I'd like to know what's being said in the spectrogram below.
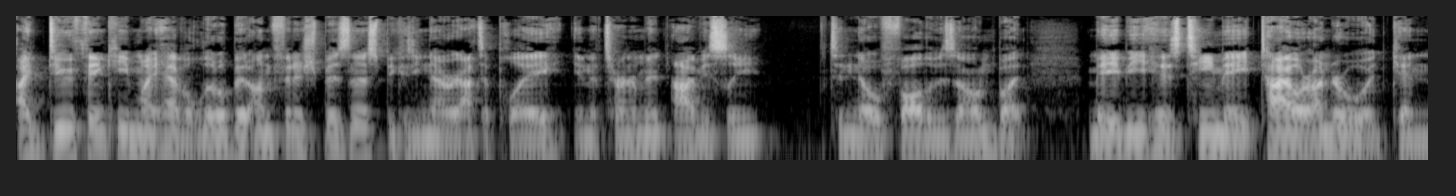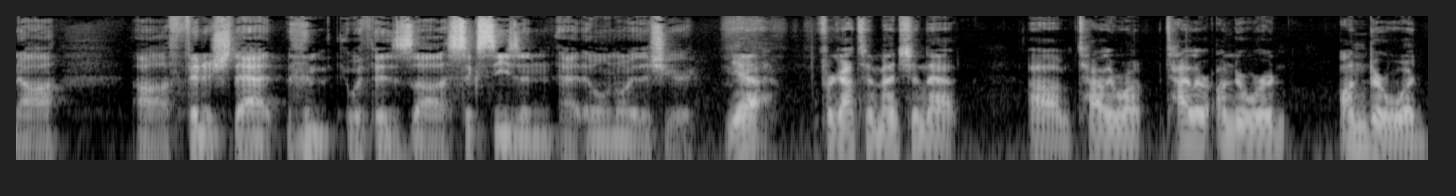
I do think he might have a little bit unfinished business because he never got to play in the tournament, obviously to no fault of his own, but maybe his teammate Tyler Underwood can uh, uh, finish that with his uh, sixth season at Illinois this year. Yeah, forgot to mention that um, Tyler Tyler Underwood Underwood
